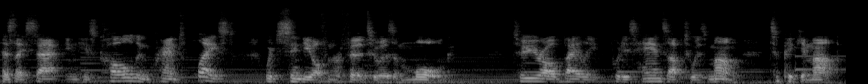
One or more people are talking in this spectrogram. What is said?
As they sat in his cold and cramped place, which Cindy often referred to as a morgue, two year old Bailey put his hands up to his mum to pick him up.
